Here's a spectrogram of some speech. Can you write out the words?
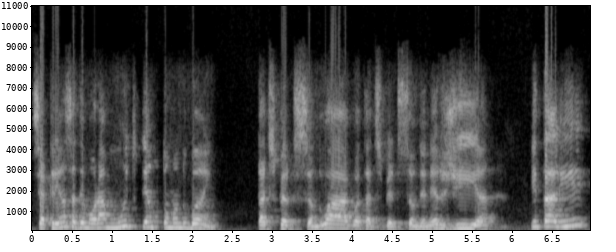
se a criança demorar muito tempo tomando banho, está desperdiçando água, está desperdiçando energia, e está ali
